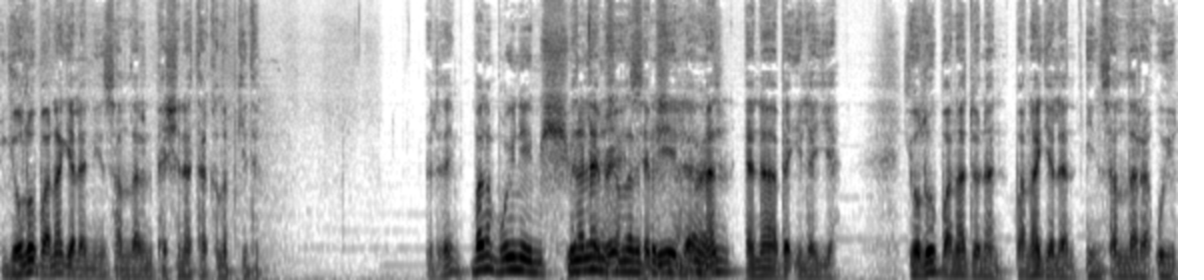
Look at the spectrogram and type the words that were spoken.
yolu bana gelen insanların peşine takılıp gidin. Öyle değil mi? Bana boyun eğmiş, yönelen insanların peşine. Evet. men enabe ileyye. Yolu bana dönen, bana gelen insanlara uyun.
